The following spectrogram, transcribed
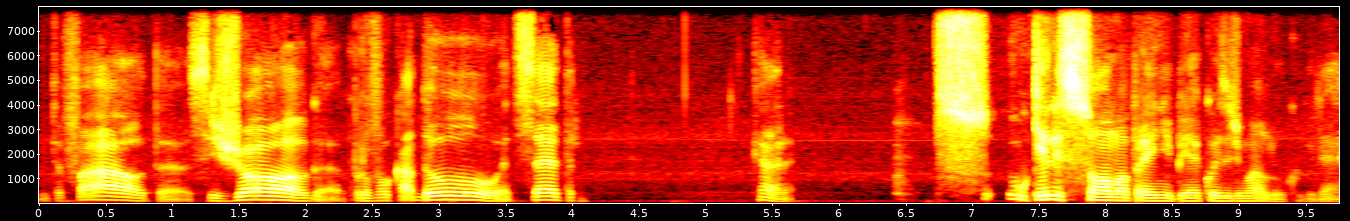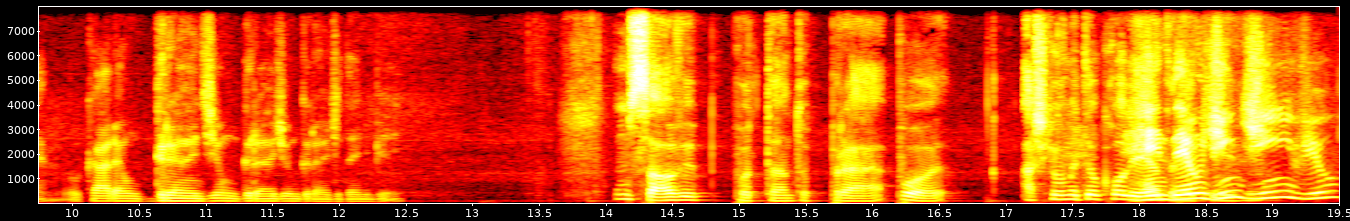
muita falta, se joga, provocador, etc. Cara, o que ele soma pra NBA é coisa de maluco, Guilherme. O cara é um grande, um grande, um grande da NBA. Um salve, portanto, pra. Pô, acho que eu vou meter o Cole Rendeu um din-din, viu?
